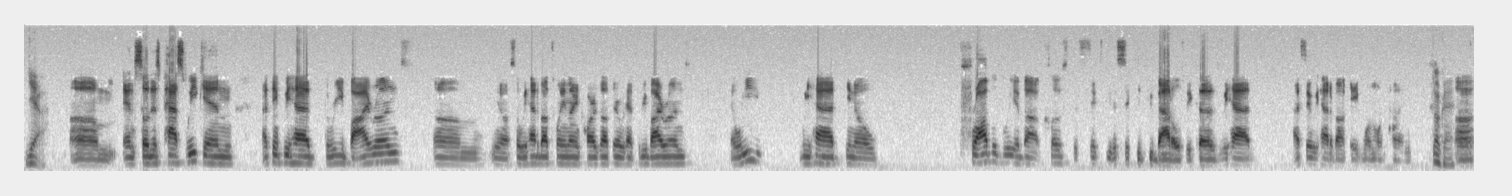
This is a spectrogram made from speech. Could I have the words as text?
Yeah. Um, and so this past weekend, I think we had three bye runs. Um, you know, so we had about 29 cars out there. We had three bye runs, and we we had you know probably about close to 60 to 62 battles because we had I say we had about eight one more time. Okay. Uh,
